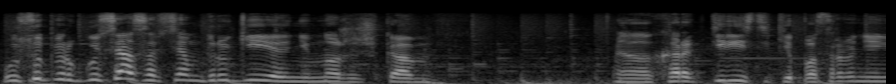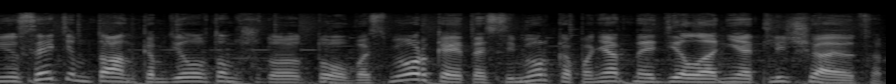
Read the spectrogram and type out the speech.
У Супер Гуся совсем другие немножечко характеристики по сравнению с этим танком. Дело в том, что то восьмерка, это семерка, понятное дело, они отличаются.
